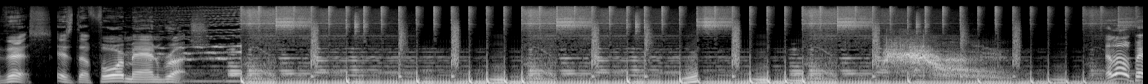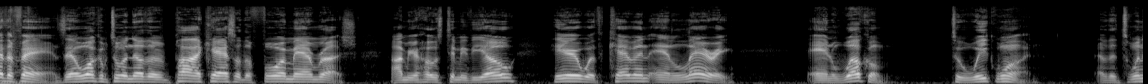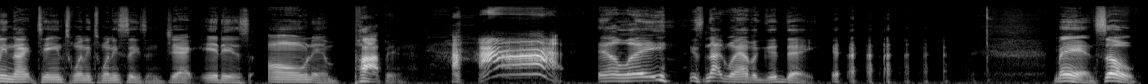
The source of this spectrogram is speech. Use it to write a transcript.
This is the Four Man Rush. Hello, Panther fans, and welcome to another podcast of the Four Man Rush. I'm your host, Timmy VO, here with Kevin and Larry, and welcome to week one of the 2019 2020 season. Jack, it is on and popping. Ha ha! LA is not going to have a good day. Man, so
